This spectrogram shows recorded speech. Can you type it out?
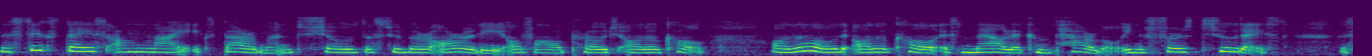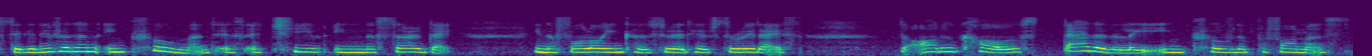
the six days online experiment shows the superiority of our approach AutoCO. Although the AutoCO is mildly comparable in the first two days, the significant improvement is achieved in the third day. In the following consecutive three days, the AutoCO steadily improved the performance.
